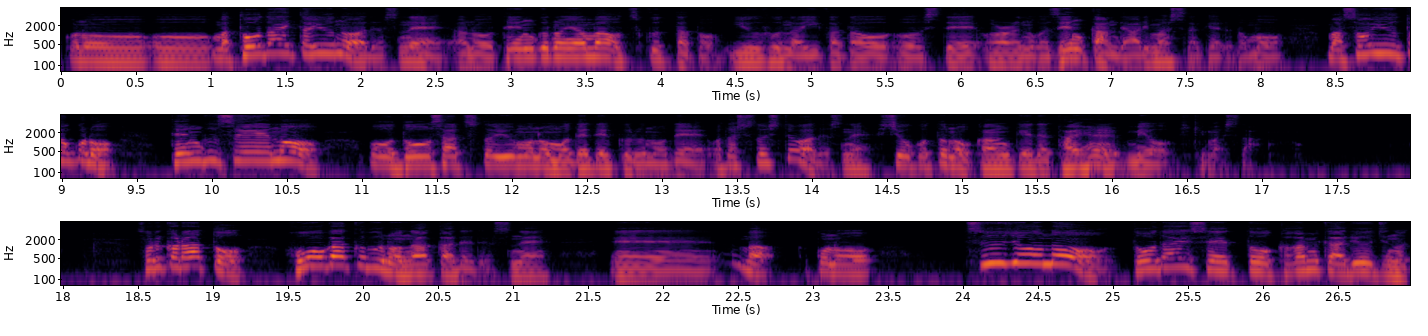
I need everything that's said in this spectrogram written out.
この、まあ、東大というのはですね、あの、天狗の山を作ったというふうな言い方をしておられるのが前巻でありましたけれども、まあ、そういうところ、天狗性の洞察というものも出てくるので、私としてはですね、塩子との関係で大変目を引きました。それからあと、法学部の中でですね、えー、まあ、この、通常の東大生と鏡川隆二の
